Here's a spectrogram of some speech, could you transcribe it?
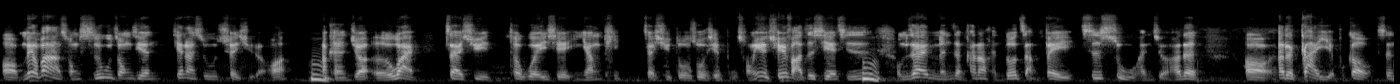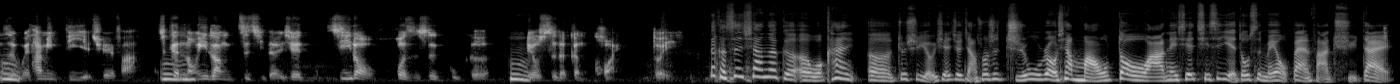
哦没有办法从食物中间天然食物萃取的话，它可能就要额外再去透过一些营养品再去多做一些补充。因为缺乏这些，其实我们在门诊看到很多长辈吃素很久，他的。哦，他的钙也不够，甚至维他命 D 也缺乏，更容易让自己的一些肌肉或者是骨骼流失的更快。对，那可是像那个呃，我看呃，就是有一些就讲说是植物肉，像毛豆啊那些，其实也都是没有办法取代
